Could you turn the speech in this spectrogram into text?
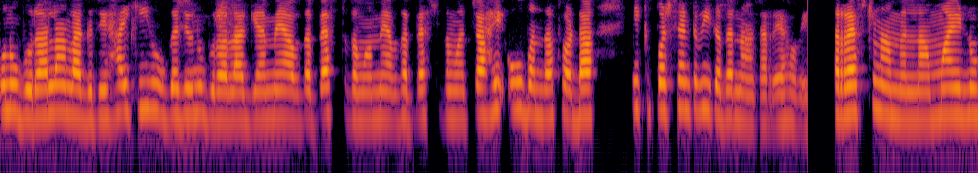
ਉਹਨੂੰ ਬੁਰਾ ਨਾ ਲੱਗ ਜੇ ਹਾਈ ਕੀ ਹੋਊਗਾ ਜੇ ਉਹਨੂੰ ਬੁਰਾ ਲੱਗ ਗਿਆ? ਮੈਂ ਆਪਦਾ ਬੈਸਟ ਦਵਾਂ, ਮੈਂ ਆਪਦਾ ਬੈਸਟ ਦਵਾਂ, ਚਾਹੇ ਉਹ ਬੰਦਾ ਤੁਹਾਡਾ 1% ਵੀ ਕਦਰ ਨਾ ਕਰ ਰਿਹਾ ਹੋਵੇ। ਰੈਸਟ ਨਾ ਮਿਲਣਾ ਮਾਈਂਡ ਨੂੰ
